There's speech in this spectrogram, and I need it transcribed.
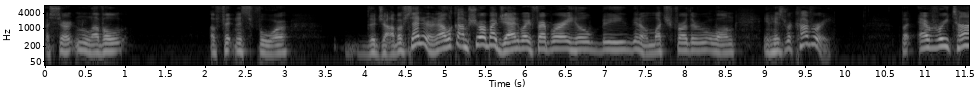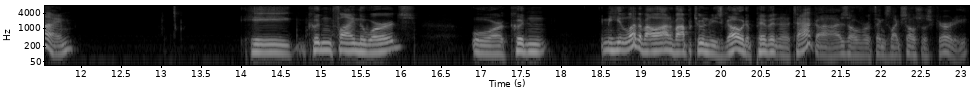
a certain level of fitness for the job of senator. Now, look, I'm sure by January, February, he'll be, you know, much further along in his recovery. But every time he couldn't find the words or couldn't. I mean, he let a lot of opportunities go to pivot and attack Oz over things like Social Security.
